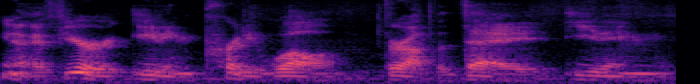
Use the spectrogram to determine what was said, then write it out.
you know if you're eating pretty well throughout the day eating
